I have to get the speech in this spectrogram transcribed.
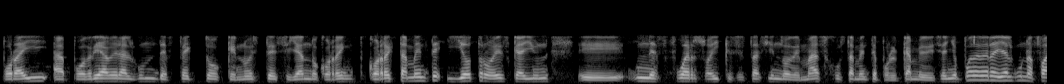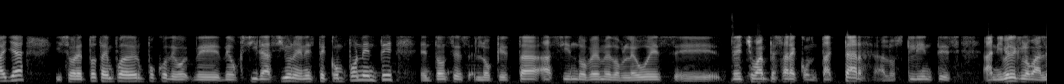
por ahí ah, podría haber algún defecto que no esté sellando correctamente y otro es que hay un, eh, un esfuerzo ahí que se está haciendo de más justamente por el cambio de diseño. Puede haber ahí alguna falla y sobre todo también puede haber un poco de, de, oxidación en este componente, entonces lo que está haciendo BMW es, eh, de hecho va a empezar a contactar a los clientes a nivel global,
